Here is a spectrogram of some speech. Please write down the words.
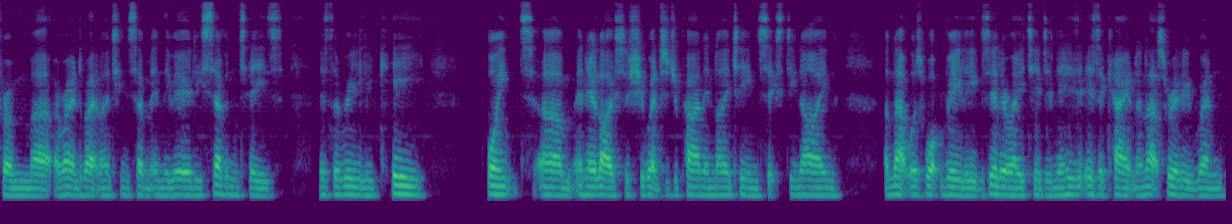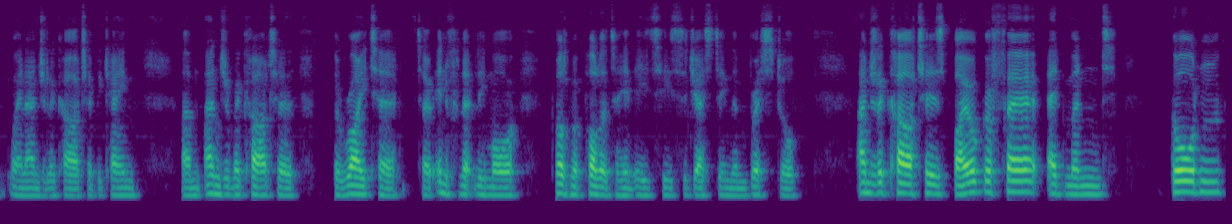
from uh, around about 1970 in the early 70s is the really key point um, in her life. So she went to Japan in 1969, and that was what really exhilarated in his, his account. And that's really when when Angela Carter became um, Angela Carter, the writer, so infinitely more cosmopolitan. He's, he's suggesting than Bristol. Angela Carter's biographer, Edmund Gordon,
